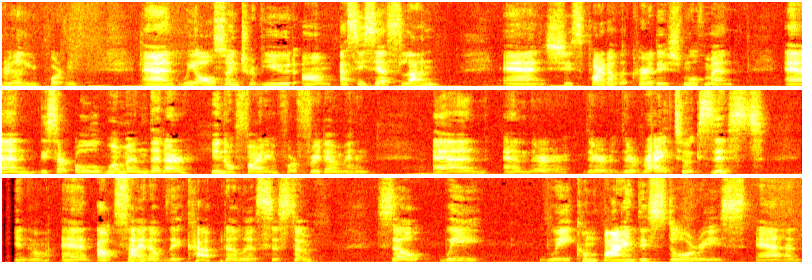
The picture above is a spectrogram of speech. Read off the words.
really important. And we also interviewed um, Azize Aslan, and she's part of the Kurdish movement. And these are all women that are, you know, fighting for freedom and and and their their their right to exist, you know, and outside of the capitalist system. So we we combine these stories and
